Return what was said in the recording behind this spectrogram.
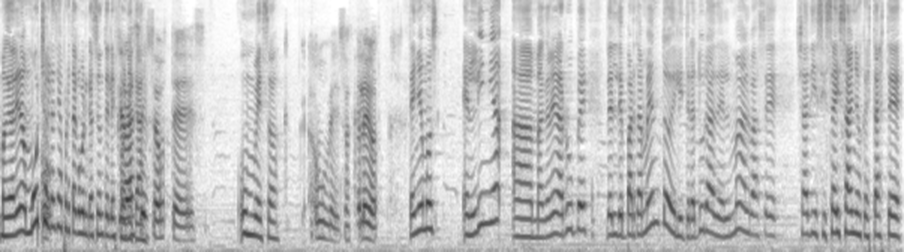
Magdalena, muchas gracias por esta comunicación telefónica. Gracias a ustedes. Un beso. Un beso, hasta luego. Teníamos en línea a Magdalena Rupe del Departamento de Literatura del Malva. Hace ya 16 años que está este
